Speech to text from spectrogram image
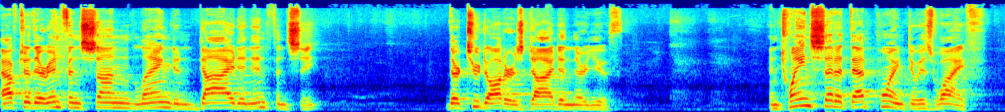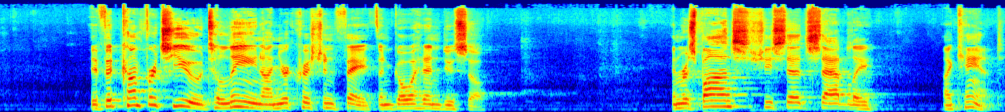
After their infant son, Langdon, died in infancy, their two daughters died in their youth. And Twain said at that point to his wife, If it comforts you to lean on your Christian faith, then go ahead and do so. In response, she said sadly, I can't,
